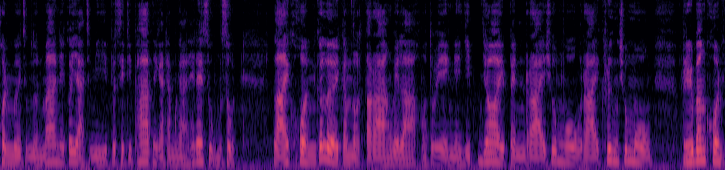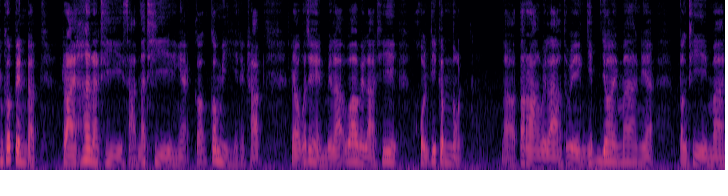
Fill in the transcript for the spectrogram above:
คนเมืองจำนวนมากเนี่ยก็อยากจะมีประสิทธิภาพในการทำงานให้ได้สูงสุด หลายคนก็เลยกำหนดตารางเวลาของตัวเองเนี่ยยิบย่อยเป็นรายชั่วโมง รายครึ่งชั่วโมง หรือบางคนก็เป็นแบบราย 5 นาที 3 นาทีอย่างเงี้ยก็ก็มีนะครับ เราก็จะเห็นเวลาว่าเวลาที่คนที่กำหนดตารางเวลาตัวเองยิบย่อยมากเนี่ยบางทีมัน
